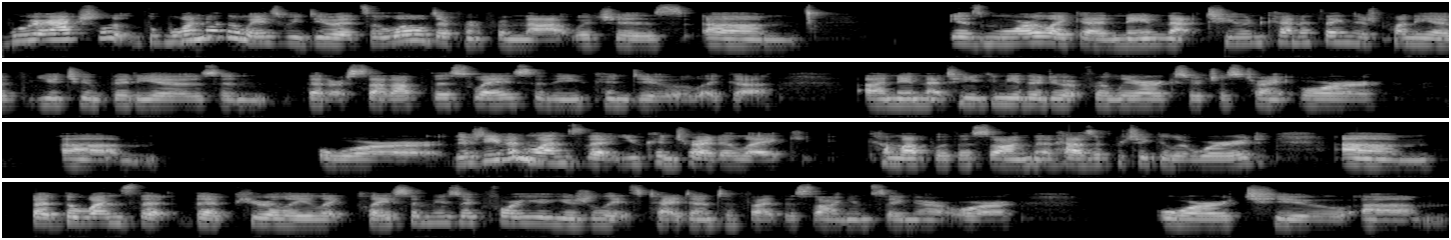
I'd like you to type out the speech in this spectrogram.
we're actually one of the ways we do it's a little different from that, which is um, is more like a name that tune kind of thing. There's plenty of YouTube videos and that are set up this way so that you can do like a, a name that tune. You can either do it for lyrics or just try or um, or there's even ones that you can try to like come up with a song that has a particular word. Um, but the ones that that purely like play some music for you, usually it's to identify the song and singer or or to um,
